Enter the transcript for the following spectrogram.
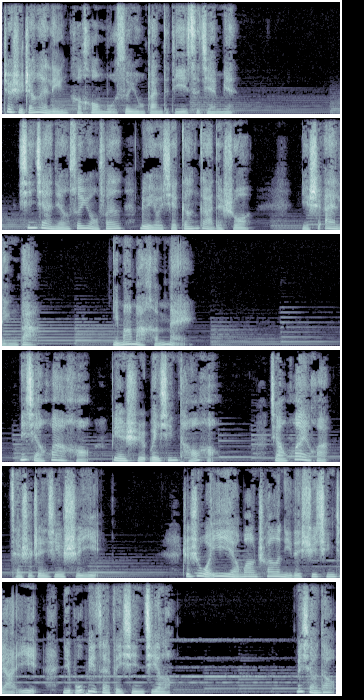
这是张爱玲和后母孙永帆的第一次见面。新嫁娘孙永帆略有些尴尬地说：“你是爱玲吧？你妈妈很美。你讲话好，便是违心讨好；讲坏话才是真心实意。只是我一眼望穿了你的虚情假意，你不必再费心机了。”没想到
